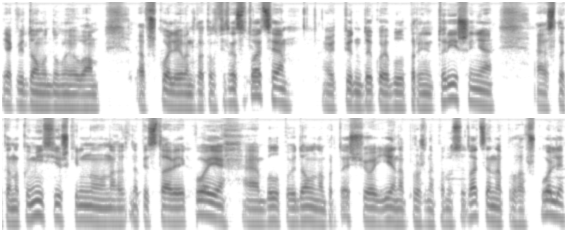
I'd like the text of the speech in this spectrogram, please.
як відомо, думаю, вам в школі виникла конфліктна ситуація, відповідно до якої було прийнято рішення, е, скликано комісію шкільну, на, на підставі якої е, було повідомлено про те, що є напружена певна ситуація, напруга в школі.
